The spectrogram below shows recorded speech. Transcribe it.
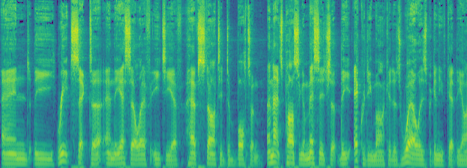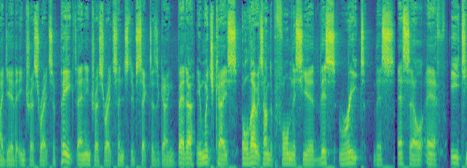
And the REIT sector and the SLF ETF have started to bottom. And that's passing a message that the equity market as well is beginning to get the idea that interest rates have peaked and interest rate sensitive sectors are going better. In which case, although it's underperformed this year, this REIT, this SLF ETF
